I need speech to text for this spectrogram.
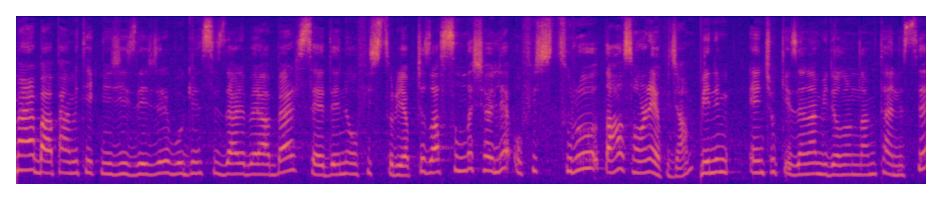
Merhaba Pembe Teknoloji izleyicileri. Bugün sizlerle beraber SDN ofis turu yapacağız. Aslında şöyle ofis turu daha sonra yapacağım. Benim en çok izlenen videolarımdan bir tanesi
